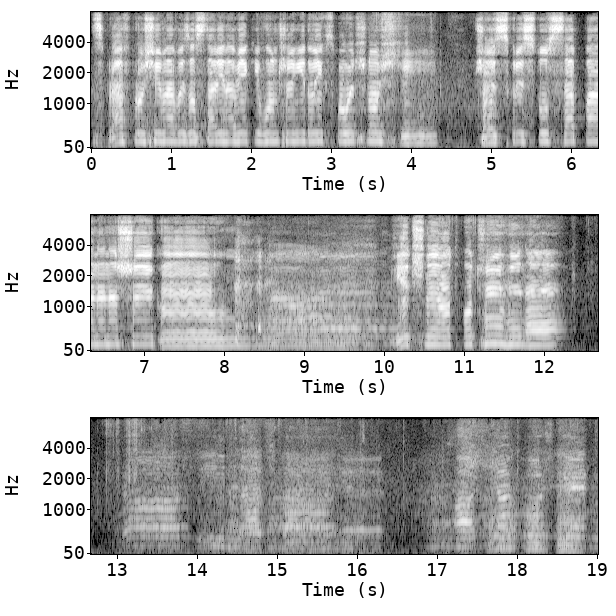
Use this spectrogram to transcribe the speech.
Spraw prosimy, aby zostali na wieki włączeni do ich społeczności. Przez Chrystusa Pana naszego. Wieczny odpoczynek. Pasynku.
